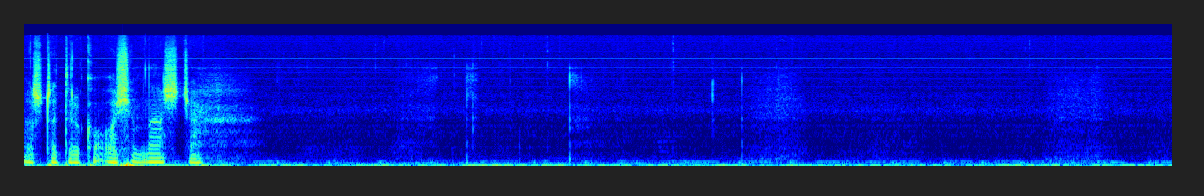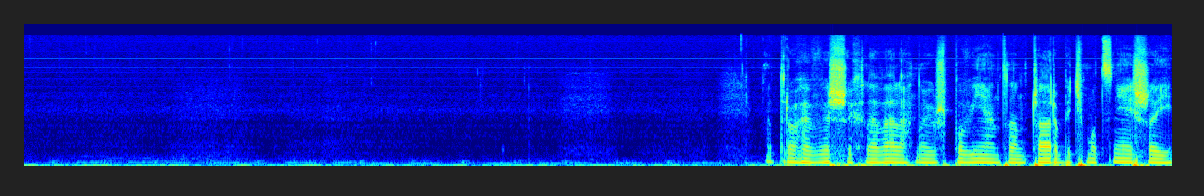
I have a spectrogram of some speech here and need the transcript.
Jeszcze tylko 18. trochę wyższych levelach, no już powinien ten czar być mocniejszy i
